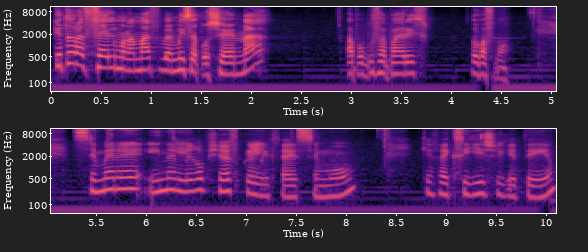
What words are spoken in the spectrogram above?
και τώρα θέλουμε να μάθουμε εμείς από σένα, από που θα πάρεις το βαθμό. Σήμερα είναι λίγο πιο εύκολη η θέση μου και θα εξηγήσω γιατί.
